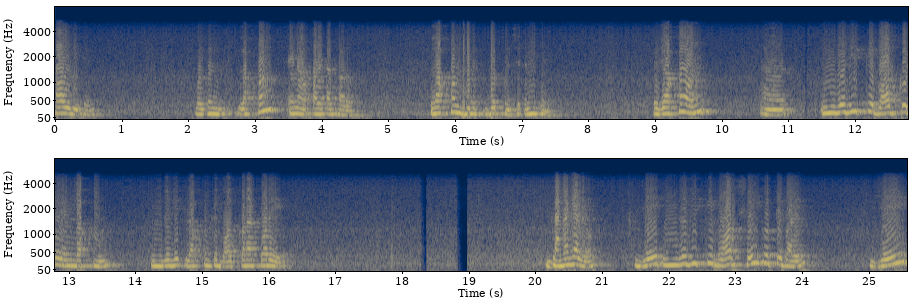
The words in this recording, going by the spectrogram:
ফল দিতেন। বলতেন, লক্ষণ, এই নাও, ফলটা ধরো। লক্ষণ ধরে- ধরতেন, সেটা নিতেন। তো যখন ইন্দ্রজিৎকে বধ করলেন লক্ষণ। ইন্দ্রজিৎ লক্ষণকে বধ করার পরে জানা গেল যে ইন্দ্রজিৎকে বধ সেই করতে পারে যে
